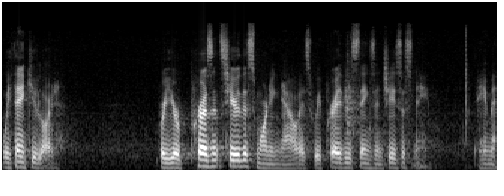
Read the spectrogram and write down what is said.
We thank you, Lord, for your presence here this morning now as we pray these things in Jesus' name. Amen.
